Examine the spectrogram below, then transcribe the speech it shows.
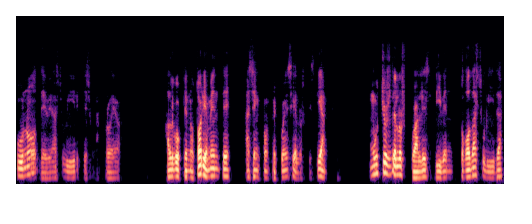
uno debe asumir que es una prueba, algo que notoriamente hacen con frecuencia los cristianos, muchos de los cuales viven toda su vida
